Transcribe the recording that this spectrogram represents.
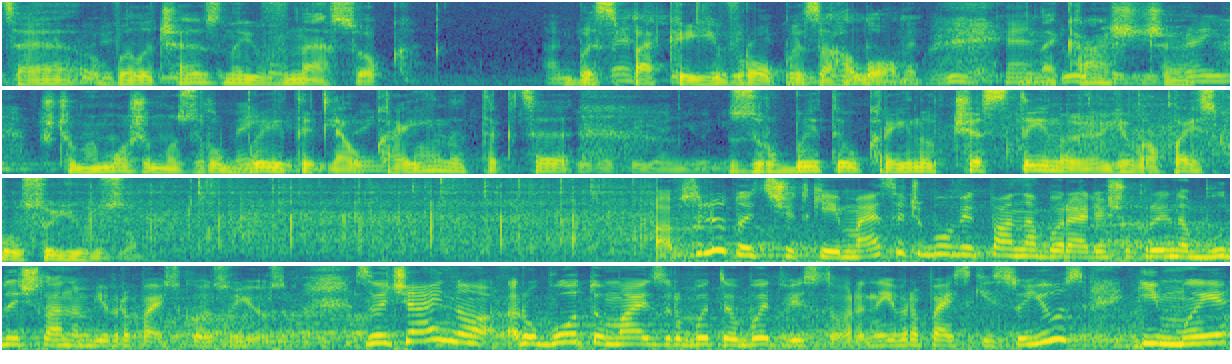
це величезний внесок безпеки Європи загалом. І найкраще, що ми можемо зробити для України, так це зробити Україну частиною Європейського союзу. Абсолютно чіткий меседж був від пана Бореля, що Україна буде членом Європейського союзу. Звичайно, роботу мають зробити обидві сторони Європейський Союз і ми,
